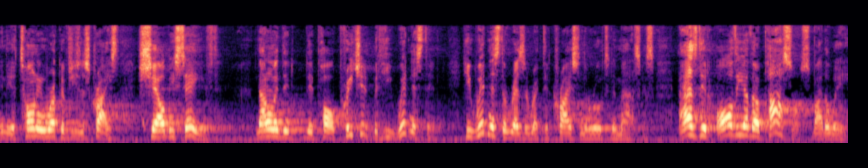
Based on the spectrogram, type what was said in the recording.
in the atoning work of Jesus Christ, shall be saved. Not only did, did Paul preach it, but he witnessed it. He witnessed the resurrected Christ on the road to Damascus, as did all the other apostles, by the way.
